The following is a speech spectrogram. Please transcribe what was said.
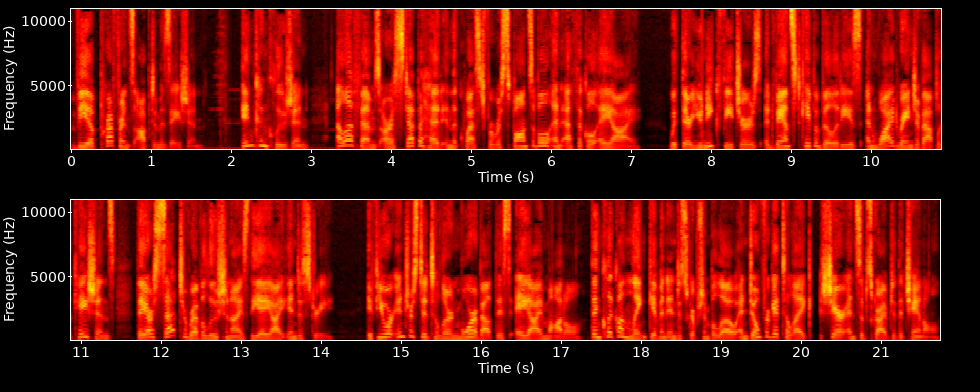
via preference optimization. In conclusion, LFMs are a step ahead in the quest for responsible and ethical AI. With their unique features, advanced capabilities, and wide range of applications, they are set to revolutionize the AI industry. If you are interested to learn more about this AI model, then click on link given in description below and don't forget to like, share, and subscribe to the channel.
